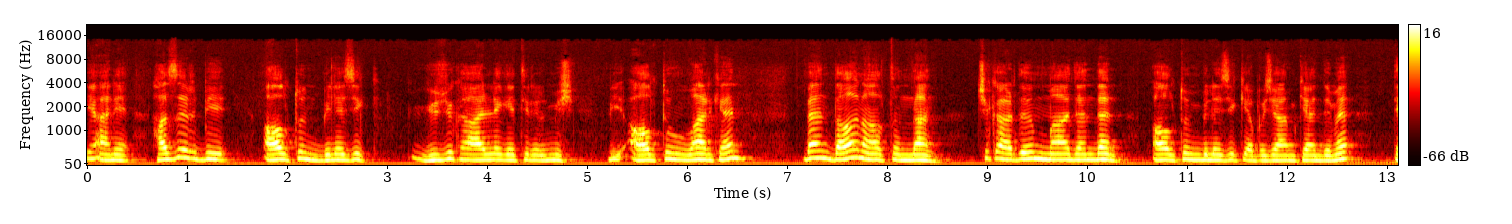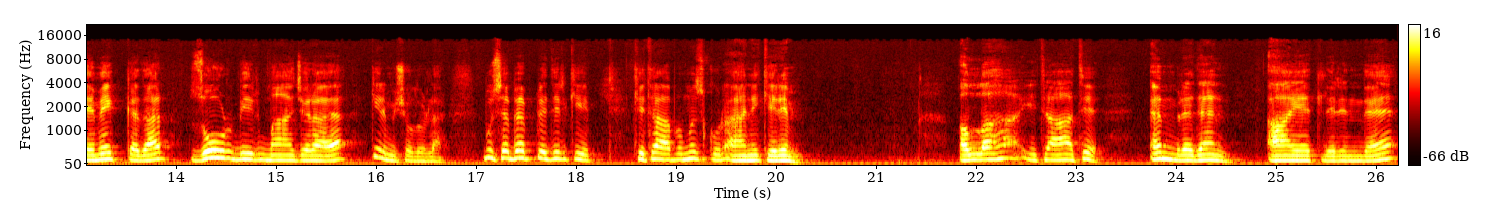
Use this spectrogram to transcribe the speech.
Yani hazır bir altın bilezik yüzük haline getirilmiş bir altın varken ben dağın altından çıkardığım madenden altın bilezik yapacağım kendime demek kadar zor bir maceraya girmiş olurlar. Bu sebepledir ki kitabımız Kur'an-ı Kerim Allah'a itaati emreden ayetlerinde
